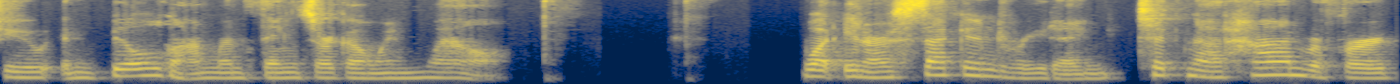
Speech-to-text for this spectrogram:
to and build on when things are going well what in our second reading Thich Nhat Hanh referred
